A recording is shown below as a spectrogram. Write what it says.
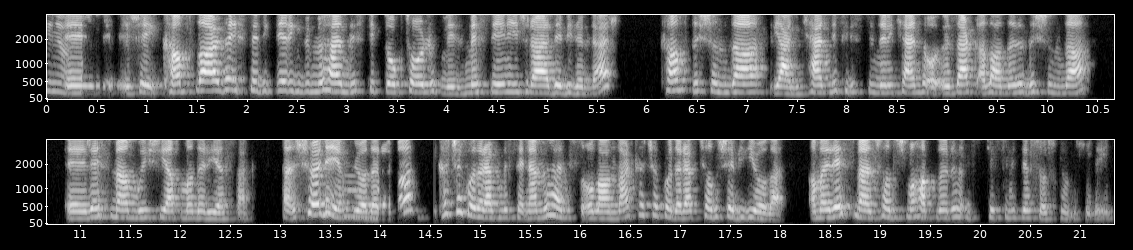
Ee, şey kamplarda istedikleri gibi mühendislik, doktorluk ve mesleğini icra edebilirler. Kamp dışında yani kendi Filistinlerin kendi o özerk alanları dışında e, resmen bu işi yapmaları yasak. Yani şöyle yapıyorlar ama kaçak olarak mesela mühendis olanlar kaçak olarak çalışabiliyorlar. Ama resmen çalışma hakları kesinlikle söz konusu değil.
